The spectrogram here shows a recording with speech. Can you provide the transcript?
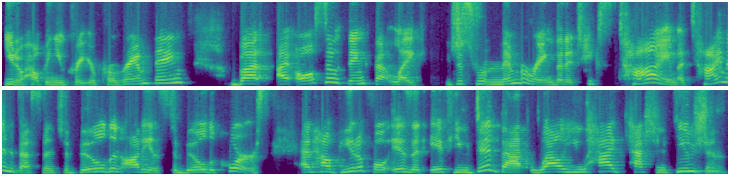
you know, helping you create your program thing. But I also think that like, just remembering that it takes time, a time investment to build an audience, to build a course. And how beautiful is it if you did that while you had cash infusion?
